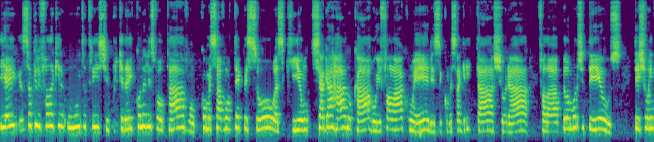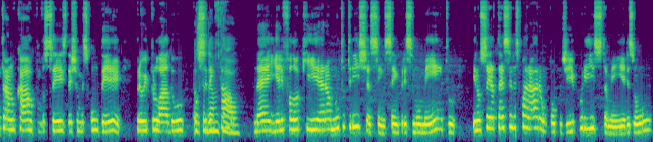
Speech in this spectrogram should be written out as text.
E aí, só que ele fala que é muito triste, porque daí quando eles voltavam, começavam a ter pessoas que iam se agarrar no carro e falar com eles e começar a gritar, chorar, falar, pelo amor de Deus, deixa eu entrar no carro com vocês, deixa eu me esconder para eu ir para o lado ocidental. ocidental. Né? E ele falou que era muito triste, assim, sempre esse momento, e não sei até se eles pararam um pouco de ir por isso também. E eles não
